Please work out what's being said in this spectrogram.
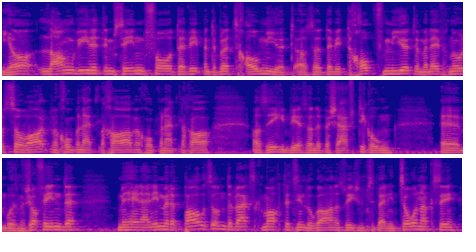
ja, langweilig im Sinn von, dann wird man dann plötzlich auch müde. Also, dann wird der Kopf müde, wenn man einfach nur so wartet, man kommt man endlich an, man kommt man endlich an. Also, irgendwie so eine Beschäftigung, äh, muss man schon finden. Wir haben auch immer eine Pause unterwegs gemacht, jetzt in Lugano, so wie in Bellinzona gewesen.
